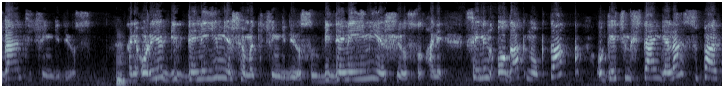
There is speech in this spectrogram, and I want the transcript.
event için gidiyorsun. Hani oraya bir deneyim yaşamak için gidiyorsun. Bir deneyimi yaşıyorsun. Hani senin odak nokta o geçmişten gelen süper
